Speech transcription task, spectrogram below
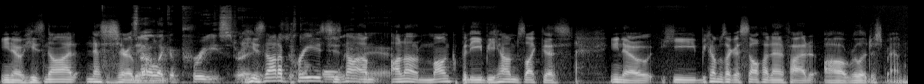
you know, he's not necessarily He's not a- like a priest, right? he's not a just priest. he's not a, not a monk, but he becomes like this. You know, he becomes like a self-identified uh, religious man.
